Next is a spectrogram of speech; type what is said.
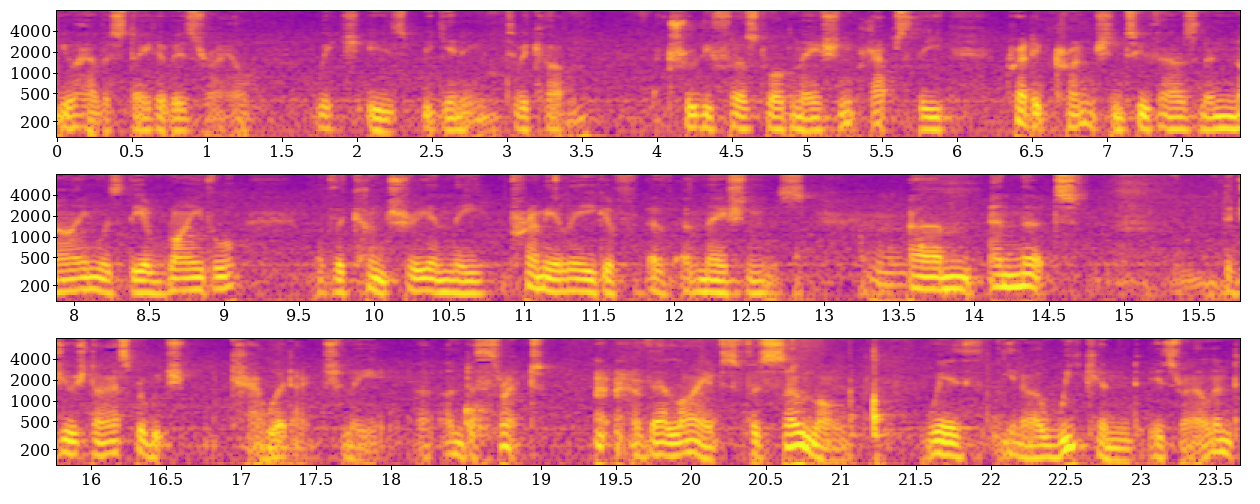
you have a state of Israel which is beginning to become a truly first world nation. Perhaps the credit crunch in 2009 was the arrival of the country in the Premier League of, of, of nations, um, and that the Jewish diaspora, which cowered actually uh, under threat of their lives for so long, with you know a weakened Israel and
